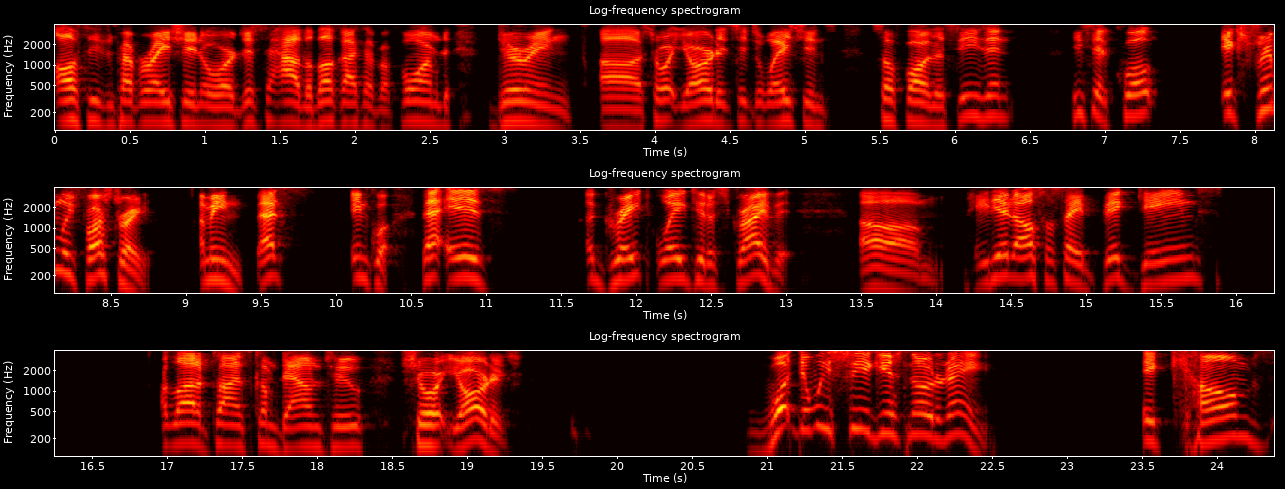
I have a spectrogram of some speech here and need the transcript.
all season preparation or just how the Buckeyes have performed during uh short yardage situations so far this season. He said, quote, extremely frustrating. I mean, that's in quote. That is a great way to describe it. Um, he did also say big games a lot of times come down to short yardage. What did we see against Notre Dame? It comes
